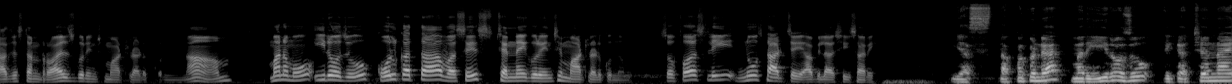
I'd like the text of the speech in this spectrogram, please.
Rajasthan Royals గురించి మాట్లాడుకున్నాం. మనము ఈరోజు కోల్కతా వర్సెస్ చెన్నై గురించి మాట్లాడుకుందాం. సో ఫస్ట్లీ నువ్వు స్టార్ట్ చేయి అభిలాష్ ఈసారి ఎస్ తప్పకుండా. మరి ఈ రోజు ఇక చెన్నై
